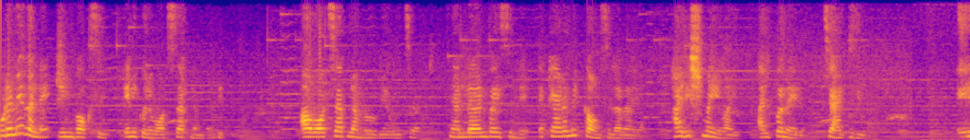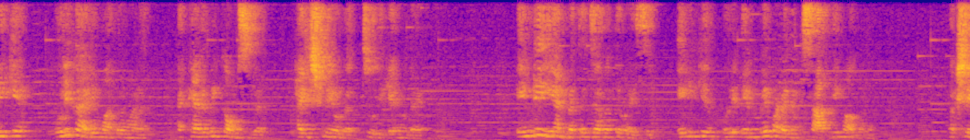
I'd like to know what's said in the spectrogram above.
ഉടനെ തന്നെ ഇൻബോക്സിൽ എനിക്കൊരു വാട്സാപ്പ് നമ്പർ കിട്ടി. ആ വാട്സാപ്പ് നമ്പർ ഉപയോഗിച്ച് ഞാൻ ലേൺ വൈസിന്റെ അക്കാഡമിക് കൗൺസിലറായ ഹരിഷ്മയുമായി അല്പനേരം ചാറ്റ് ചെയ്തു. എനിക്ക് ഒരു കാര്യം മാത്രമാണ് അക്കാഡമിക് കൗൺസിലർ ഹരിഷ്മയോട് ചോദിക്കാനുണ്ടായിരുന്നത് എന്റെ ഈ അൻപത്തഞ്ചാമത്തെ വയസ്സിൽ എനിക്ക് ഒരു എം എ പഠനം സാധ്യമാകുമോ? പക്ഷേ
